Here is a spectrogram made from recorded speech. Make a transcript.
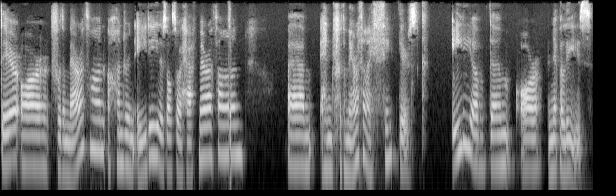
There are for the marathon 180. There's also a half marathon, um, and for the marathon, I think there's 80 of them are Nepalese.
